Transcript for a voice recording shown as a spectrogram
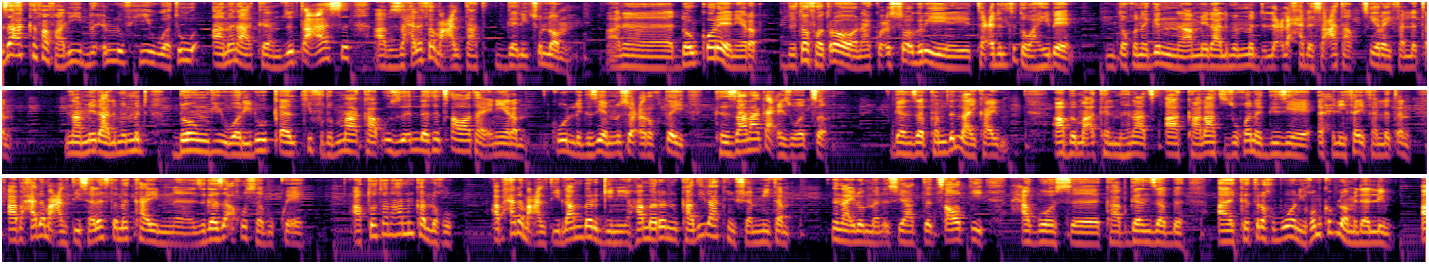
እዛ ኣከፋፋሊ ብሕሉፍ ሂወቱ ኣመና ከም ዝጠዓስ ኣብ ዝሓለፈ መዓልትታት ገሊጹሎም ኣነ ደንቆር እየ ነይረ። ብተፈጥሮ ናይ ኩዕሶ እግሪ ትዕድልቲ ተዋሂበ እንተኾነ ግን ኣብ ሜዳ ልምምድ ልዕሊ ሓደ ሰዓት ኣቕፂረ ኣይፈልጥን ናብ ሜዳ ልምምድ ዶንጊ ወሪዱ ቀልጢፉ ድማ ካብኡ ዝእለ ተፃዋታ እየ ነይረ። ኩሉ ግዜ ምስ ዕሩኽተይ ክዘናጋዕ እየ ዝወፅእ ገንዘብ ከም ድላይካ እዩ ኣብ ማእከል ምህናፅ ኣካላት ዝኾነ ግዜ ኣሕሊፈ ይፈልጥን። ኣብ ሓደ መዓልቲ ሰለስተ መካይን ዝገዛእኹ ሰብ እኮ ኣብ ቶተንሃምን ከለኹ። ኣብ ሓደ መዓልቲ ላምበርጊኒ ሃመርን ካዲላክን ሸሚተ ንናይሎም መንእስያት ተፃወቲ ሓጎስ ካብ ገንዘብ ኣይክትረኽብዎን ኢኹም ክብሎም ይደሊ።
